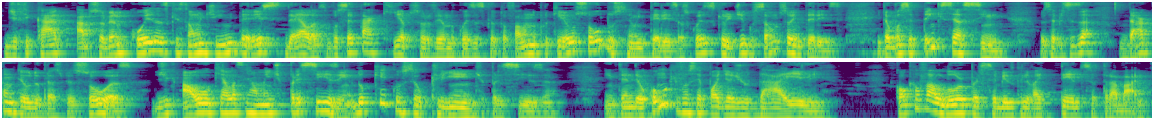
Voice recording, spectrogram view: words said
de ficar absorvendo coisas que são de interesse delas. Você está aqui absorvendo coisas que eu estou falando porque eu sou do seu interesse. As coisas que eu digo são do seu interesse. Então você tem que ser assim. Você precisa dar conteúdo para as pessoas de algo que elas realmente precisem. Do que, que o seu cliente precisa? Entendeu? Como que você pode ajudar ele? Qual que é o valor percebido que ele vai ter do seu trabalho?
